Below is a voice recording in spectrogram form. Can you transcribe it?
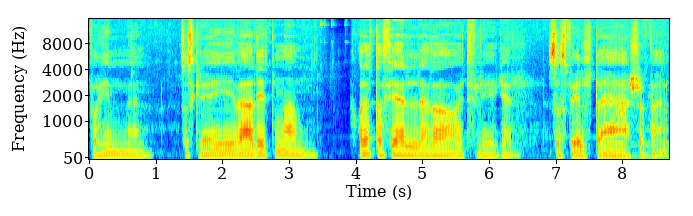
på himmelen, så skrev jeg ditt navn. Og dette fjellet var et flygel, så spilte jeg Chopin.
